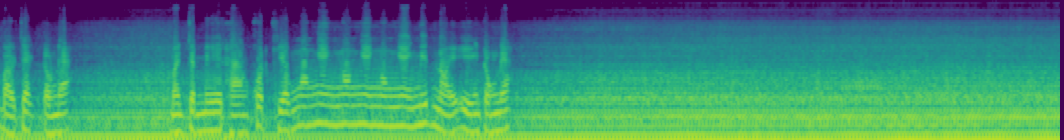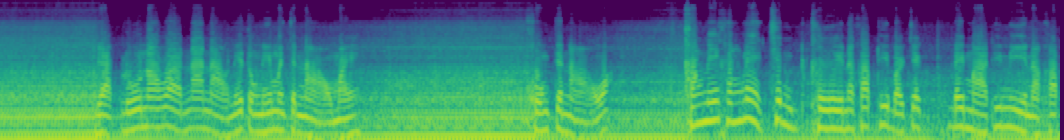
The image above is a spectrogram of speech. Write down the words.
เบาแจ็คตรงเนี้ยมันจะมีทางโคดเคี้ยวงองแงงงองแงงงองแงงนิดหน่อยเองตรงเนี้ยอยากรู้นะว่าหน้าหนาวนี้ตรงนี้มันจะหนาวไหม งจะหนาวอะครั้งนี้ครั้งแรกเช่นเคยนะครับ ที่เบาแจ็คได้มาที่นี่นะครับ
